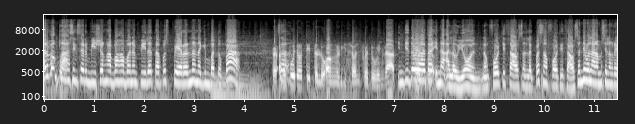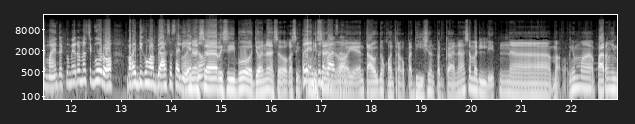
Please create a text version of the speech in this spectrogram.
Ano bang klaseng serbisyo ang haba-haba ng pila tapos pera na, naging bato pa? Hmm. Pero Sa- ano po daw, Tita Lu, ang reason for doing that? Hindi daw yata inaalaw yon ng 40,000, lagpas ng 40,000. Hindi, wala naman silang reminder. Kung meron man siguro, baka hindi ko mabasa sa Oh, liit, no? nasa resibo, Jonas. So, kasi Ay, hindi ko nabasa. oh, yan, tawag ng contract of addition pagka nasa maliliit na, ma, yung mga, parang hin,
